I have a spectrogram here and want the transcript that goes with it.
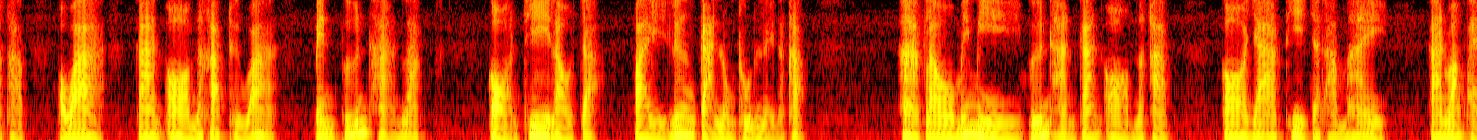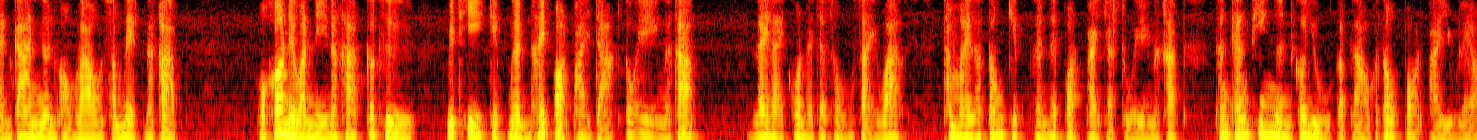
นะครับ เพราะว่าการออมนะครับถือว่า เป็นพื้นฐานหลัก ก่อนที่เราจะไปเรื่องการลงทุนเลยนะครับ หากเราไม่มีพื้นฐานการออมนะครับ ก็ยากที่จะทำให้การวางแผนการเงินของเราสำเร็จนะครับ หัวข้อในวันนี้นะครับก็คือ วิธีเก็บเงินให้ปลอดภัยจากตัวเองนะครับ หลาย ๆ คนอาจจะสงสัยว่าทำไมเราต้องเก็บเงินให้ปลอดภัยจากตัวเองนะครับ ทั้งๆทที่เงินก็อยู่กับเราก็ต้องปลอดภัยอยู่แล้ว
